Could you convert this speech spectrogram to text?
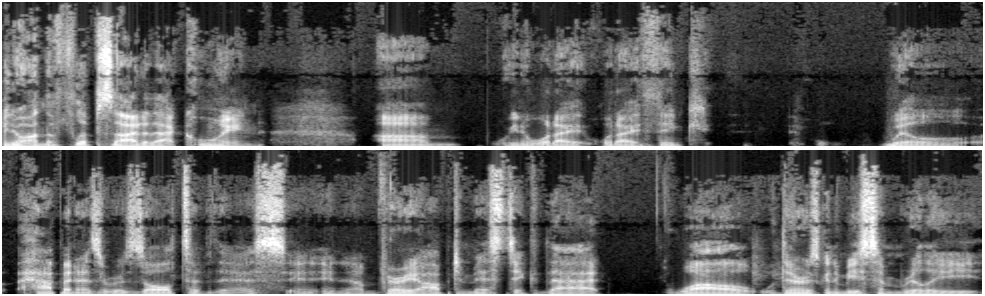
You know on the flip side of that coin um you know what i what i think will happen as a result of this and, and i'm very optimistic that while there's going to be some really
